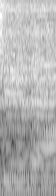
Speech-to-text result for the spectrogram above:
te der.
